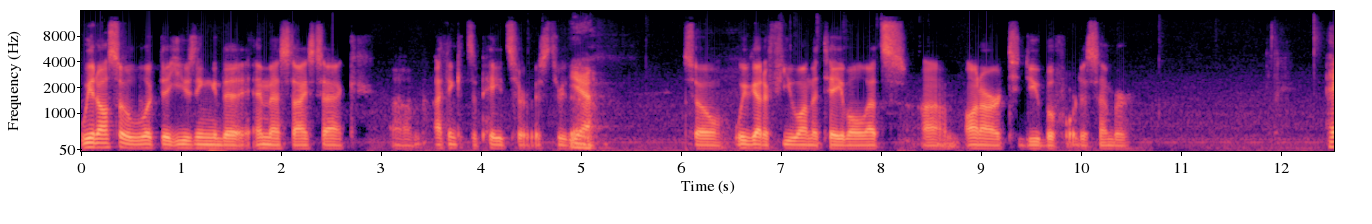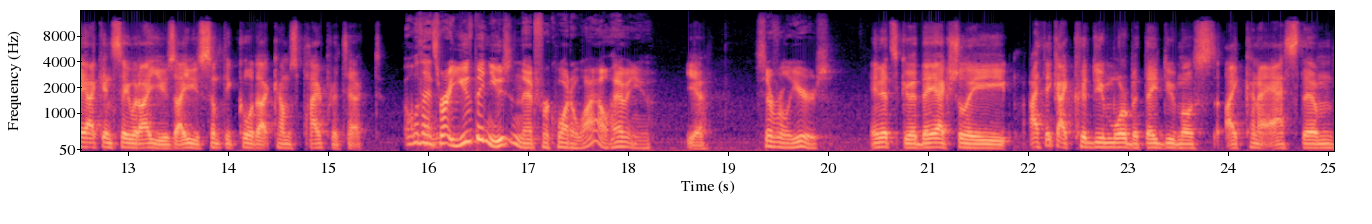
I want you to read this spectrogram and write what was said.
We had also looked at using the MS ISAC. Um, I think it's a paid service through them. Yeah. So we've got a few on the table. That's um, on our to do before December. Hey, I can say what I use. I use somethingcool.com's Pi Protect. Oh, that's right. You've been using that for quite a while, haven't you? Yeah. Several years. And it's good. They actually, I think I could do more, but they do most. I kind of ask them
